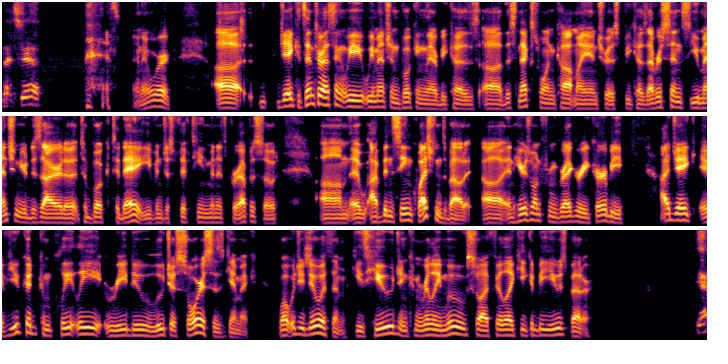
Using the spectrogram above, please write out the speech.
That's it. and it worked. Uh, Jake, it's interesting we we mentioned booking there because uh, this next one caught my interest because ever since you mentioned your desire to to book today, even just 15 minutes per episode, um, it- I've been seeing questions about it. Uh, and here's one from Gregory Kirby. Hi, Jake. If you could completely redo Luchasaurus's gimmick, what would you do with him? He's huge and can really move, so I feel like he could be used better. Yeah,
